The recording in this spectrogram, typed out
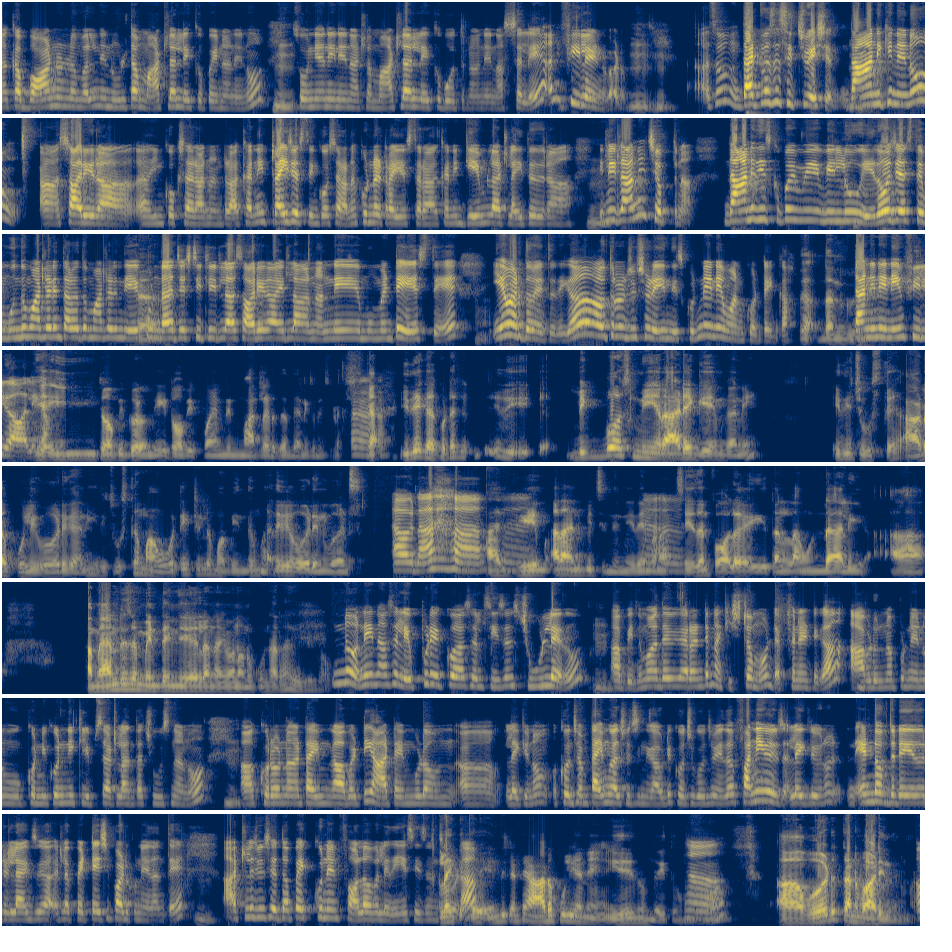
నాకు ఆ బాండ్ ఉండడం వల్ల నేను ఉల్టా మాట్లాడలేకపోయినా నేను. సోనియాని నేను అట్లా మాట్లాడలేకపోతున్నా నేను అస్సలే అని ఫీల్ అయ్యిండు వాడు. So that was a situation. దానికి నేను సారీ రా ఇంకొకసారి అనరా కానీ ట్రై చేస్తే ఇంకోసారి అనకుండా ట్రై చేస్తారా కానీ గేమ్లో అట్లా అవుతుందిరా ఉమ్. ఇట్లా ఇట్లా అని చెప్తున్నా. దాన్ని తీసుకుపోయి వీళ్ళు ఏదో చేస్తే ముందు మాట్లాడిన తర్వాత మాట్లాడింది వేయకుండా జస్ట్ ఇట్లా ఇట్లా సారీ రా ఇట్లా అని అన్నే మూమెంటే వేస్తే Hmm. ఏం అర్థం అవుతుంది ఇక అవతల చూసాడు ఏం తీసుకుంటే నేనేం అనుకుంటా ఇంకా. దాన్ని నేనేం ఫీల్ కావాలి ఈ టాపిక్ కూడా ఉంది. ఈ టాపిక్ పాయింట్ నేను మాట్లాడతాను దాని గురించి ఇదే కాకుండా ఇది బిగ్ బాస్ మీరు ఆడే గేమ్ కానీ ఇది చూస్తే ఆడ పులి వర్డ్ కానీ ఇది చూస్తే మా ఓటీటీలో మా Bindu Madhavi word in words అవునా ఆ గేమ్ అలా అనిపించింది మీరేమన్నా ఆ. సీజన్ ఫాలో అయ్యి తనలా ఉండాలి ఆ ఆ మేనరిజం మెయింటైన్ చేయాలని ఏమైనా అనుకున్నారా? నో నేను అసలు ఎప్పుడు ఎక్కువ అసలు సీజన్స్ చూడలేదు. ఆ బిందుమాదేవి గారు అంటే నాకు ఇష్టము డెఫినెట్గా ఆవిడ ఉన్నప్పుడు నేను కొన్ని కొన్ని క్లిప్స్ అట్లా అంతా చూసినాను. కరోనా టైం కాబట్టి ఆ టైం కూడా లైక్ యూనో కొంచెం టైం కలిసి వచ్చింది కాబట్టి కొంచెం కొంచెం ఏదో ఫనీగా like you know end of the day ఏదో రిలాక్స్గా ఇట్లా పెట్టేసి పడుకునేది అంతే. అట్లా చూసే తప్ప ఎక్కువ నేను ఫాలో అవ్వలేదు ఏ సీజన్ కూడా. ఎందుకంటే ఆడపులి అనే ఏది ఉంది అయితే ఉందో, ఆ. వర్డ్ తను వాడింది అనమాట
